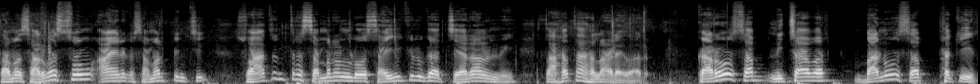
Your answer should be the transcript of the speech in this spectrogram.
తమ సర్వస్వం ఆయనకు సమర్పించి స్వాతంత్ర సమరంలో సైనికులుగా చేరాలని తహతహలాడేవారు. కరో సబ్ నిచావర్ బనో సబ్ ఫకీర్.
